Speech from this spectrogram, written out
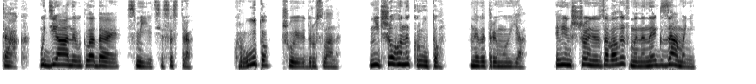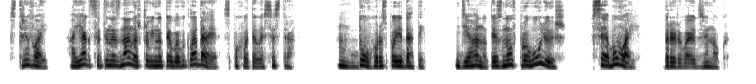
Так, у Діани викладає, сміється сестра. Круто, чую від Руслана. Нічого не круто, не витримую я. Він щойно завалив мене на екзамені. Стривай, а як це ти не знала, що він у тебе викладає? спохватилась сестра. Довго розповідати. Діану, ти знов прогулюєш? Все, бувай, перериваю дзвінок.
